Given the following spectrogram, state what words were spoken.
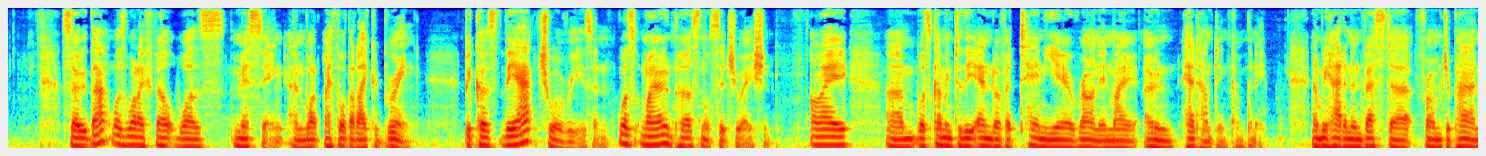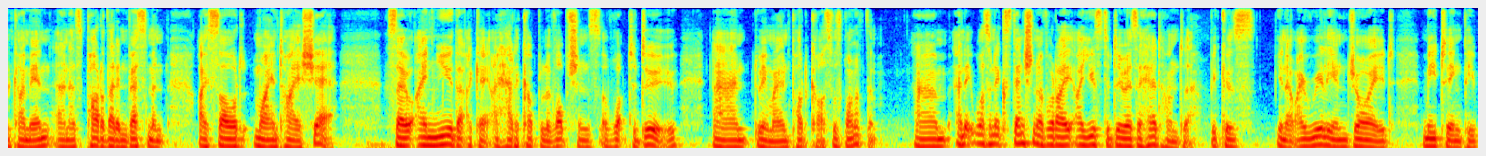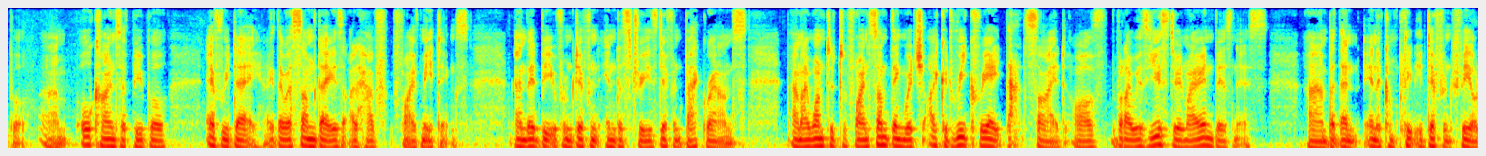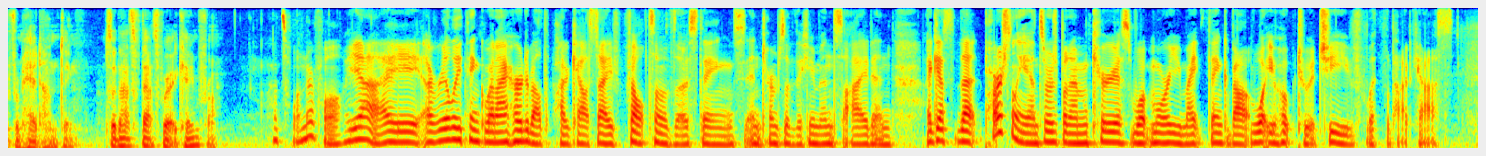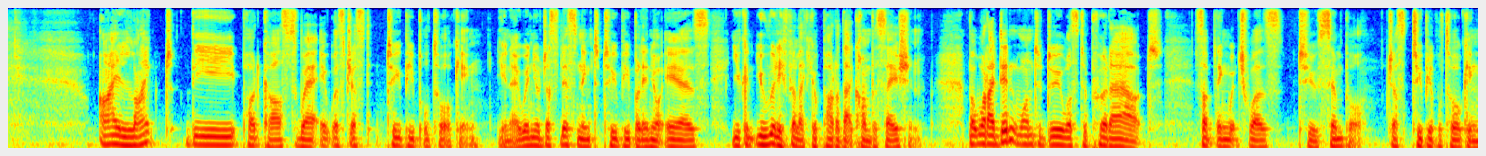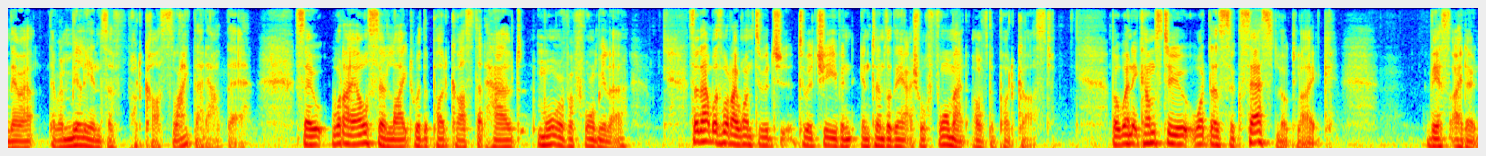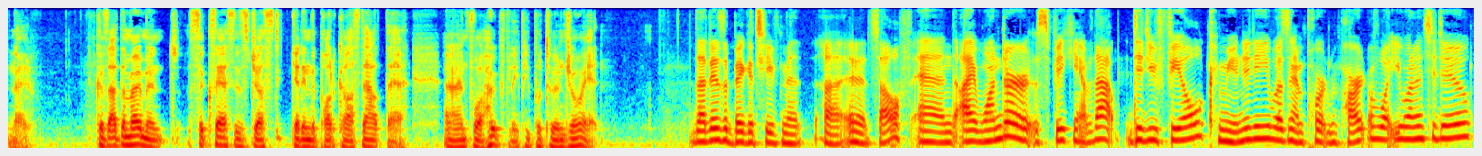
So that was what I felt was missing and what I thought that I could bring. Because the actual reason was my own personal situation. I um, was coming to the end of a 10 year run in my own headhunting company. And we had an investor from Japan come in, and as part of that investment, I sold my entire share. So I knew that, okay, I had a couple of options of what to do, and doing my own podcast was one of them. Um, and it was an extension of what I, I, used to do as a headhunter because, you know, I really enjoyed meeting people, um, all kinds of people every day. Like there were some days I'd have five meetings and they'd be from different industries, different backgrounds. And I wanted to find something which I could recreate that side of what I was used to in my own business, um, but then in a completely different field from headhunting. So that's that's where it came from. That's wonderful. Yeah, I, I really think when I heard about the podcast, I felt some of those things in terms of the human side. And I guess that partially answers, but I'm curious what more you might think about what you hope to achieve with the podcast. I liked the podcasts where it was just two people talking. You know, when you're just listening to two people in your ears, you can you really feel like you're part of that conversation. But what I didn't want to do was to put out something which was too simple. Just two people talking. There are there are millions of podcasts like that out there. So what I also liked were the podcasts that had more of a formula. So that was what I wanted to achieve in, in terms of the actual format of the podcast. But when it comes to what does success look like, this I don't know because at the moment, success is just getting the podcast out there and for hopefully people to enjoy it. That is a big achievement uh, in itself. And I wonder, speaking of that, did you feel community was an important part of what you wanted to do?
